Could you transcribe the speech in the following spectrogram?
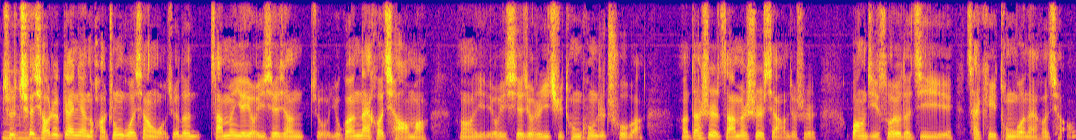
就是鹊桥这个概念的话，中国像我觉得咱们也有一些像就有关奈何桥嘛，嗯、也有一些就是异曲同工之处吧，啊、但是咱们是想就是忘记所有的记忆才可以通过奈何桥，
